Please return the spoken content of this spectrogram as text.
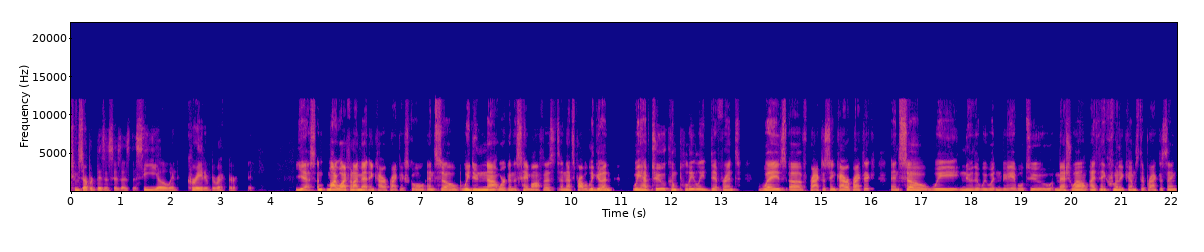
two separate businesses as the CEO and creative director. Yes. My wife and I met in chiropractic school. And so we do not work in the same office, and that's probably good. We have two completely different ways of practicing chiropractic. And so we knew that we wouldn't be able to mesh well, I think, when it comes to practicing.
